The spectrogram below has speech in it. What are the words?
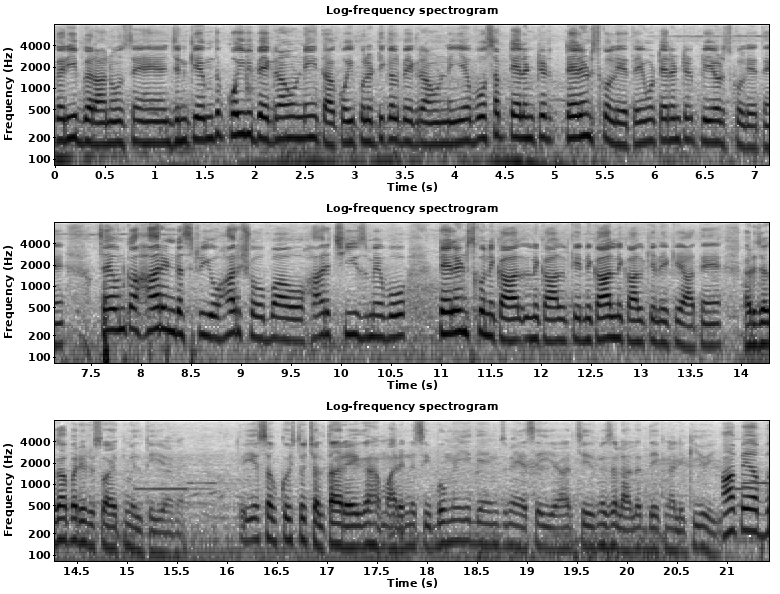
गरीब घरानों से हैं, जिनके मतलब कोई भी बैकग्राउंड नहीं था, कोई पॉलिटिकल बैकग्राउंड नहीं है, वो सब टैलेंटेड टैलेंट्स को लेते हैं, वो टैलेंटेड प्लेयर्स को लेते हैं। चाहे उनका हर इंडस्ट्री हो, हर शोबा हो, हर चीज़ में वो टैलेंट्स को निकाल निकाल के, निकाल निकाल के लेके आते हैं। हर जगह पर ही रसवायत मिलती है हमें। तो ये सब कुछ तो चलता रहेगा हमारे नसीबों में, ये गेम्स में ऐसे ही हर चीज़ में जलालत देखना लिखी हुई यहाँ पे अब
